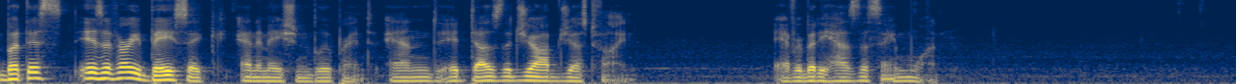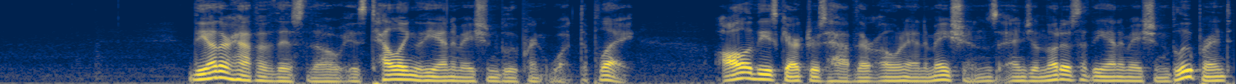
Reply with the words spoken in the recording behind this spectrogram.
But this is a very basic animation blueprint, and it does the job just fine. Everybody has the same one. The other half of this, though, is telling the animation blueprint what to play. All of these characters have their own animations, and you'll notice that the animation blueprint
